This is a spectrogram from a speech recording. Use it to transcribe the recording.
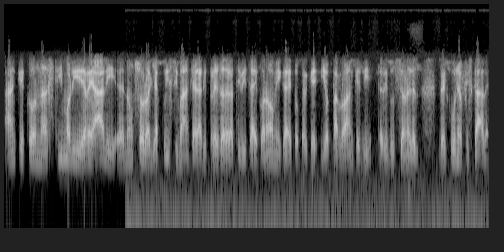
anche con stimoli reali eh, non solo agli acquisti ma anche alla ripresa dell'attività economica, ecco perché io parlo anche di riduzione del, del cuneo fiscale.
